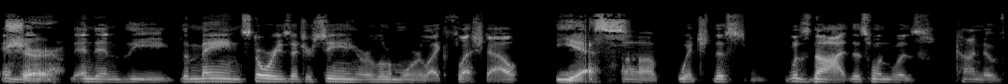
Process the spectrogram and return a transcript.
And Sure. Then, and then the, the main stories that you're seeing are a little more like fleshed out, Yes. uh, which this was not. This one was kind of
